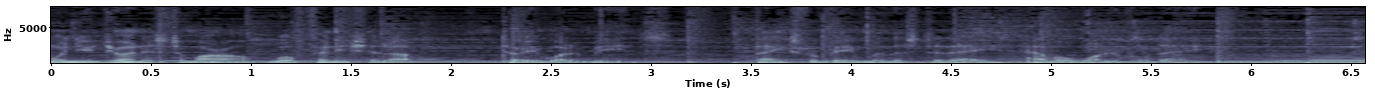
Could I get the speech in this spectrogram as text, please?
when you join us tomorrow, we'll finish it up, tell you what it means. Thanks for being with us today. Have a wonderful day.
